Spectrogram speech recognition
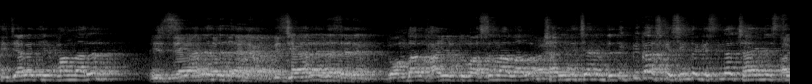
ticaret yapanların Biz ziyaret edelim. Biz ziyaret edelim. Onların hayır duasını alalım, Aynen. çayını içelim dedik. Birkaç kişinin de gitsinler çayını içsinler.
